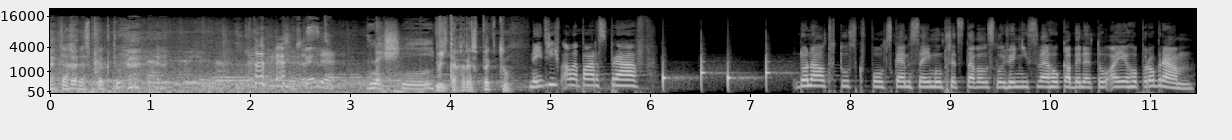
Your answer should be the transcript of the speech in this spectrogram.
Výtah Respektu? Dnešní Výtah respektu. Nejdřív ale pár zpráv. Donald Tusk v polském sejmu představil složení svého kabinetu a jeho program.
